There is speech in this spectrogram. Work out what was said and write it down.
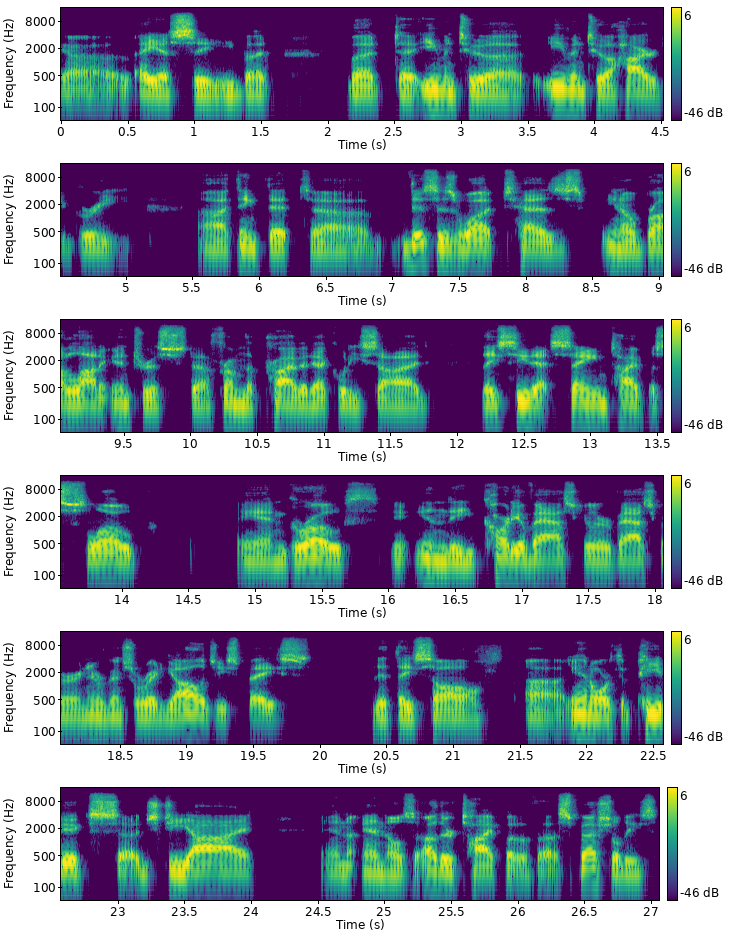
uh, ASC, but but uh, even to a even to a higher degree. Uh, I think that uh, this is what has you know brought a lot of interest uh, from the private equity side. They see that same type of slope and growth in the cardiovascular, vascular, and interventional radiology space that they saw uh, in orthopedics, uh, GI, and and those other type of uh, specialties.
